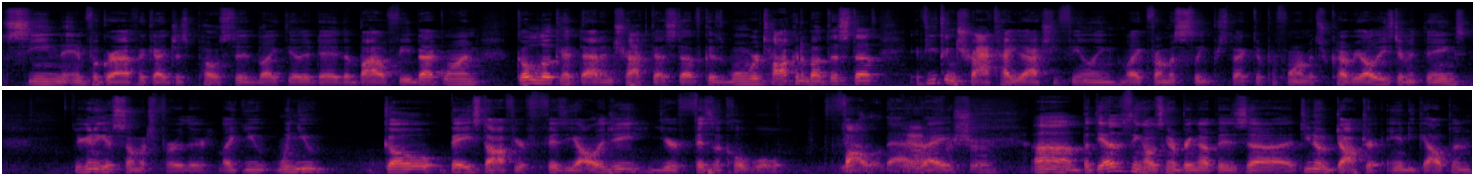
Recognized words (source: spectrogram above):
seen the infographic I just posted like the other day, the biofeedback one, go look at that and track that stuff. Because when we're talking about this stuff, if you can track how you're actually feeling, like from a sleep perspective, performance, recovery, all these different things, you're gonna get so much further. Like you, when you go based off your physiology, your physical will follow that, yeah, right? for sure Um, but the other thing I was going to bring up is, uh, do you know Dr. Andy Galpin?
